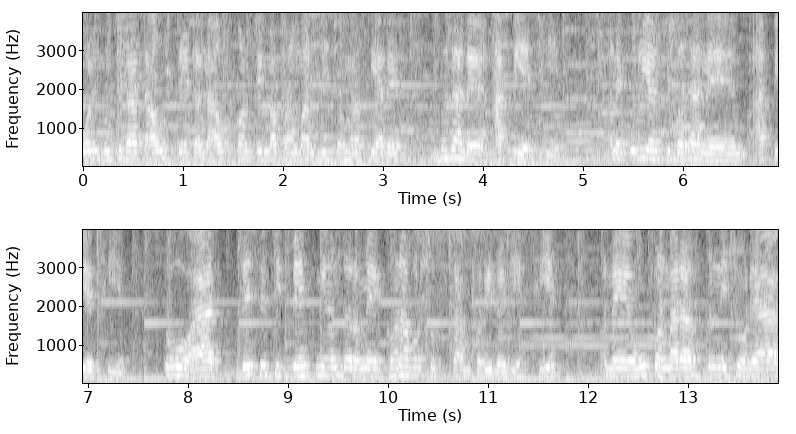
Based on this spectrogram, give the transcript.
ઓલ ગુજરાત આઉટ સ્ટેટ અને આઉટ કન્ટ્રીમાં પણ અમારું બીજ અત્યારે બધાને આપીએ છીએ. અને કુરિયરથી બધાને આપીએ છીએ. તો આ દેશી સીડ બેંકની અંદર અમે ઘણા વર્ષોથી કામ કરી રહ્યા છીએ. અને હું પણ મારા હસબન્ડની જોડે આ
